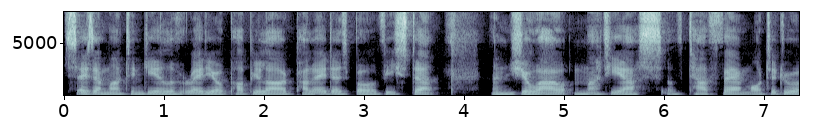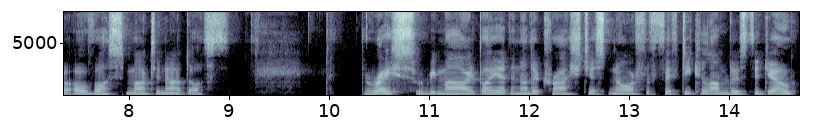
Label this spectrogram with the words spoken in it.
Cesar Martingil of Radio Popular Paredes Boa Vista, and João Matias of Tafer Mortadrua Ovos Martinados. The race would be marred by yet another crash just north of 50 kilometres to go.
